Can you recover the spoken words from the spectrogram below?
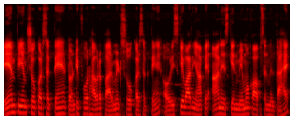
A M P M show कर सकते हैं twenty four hour format show कर सकते हैं। और इसके बाद यहाँ पे ऑन स्क्रीन मेमो का ऑप्शन मिलता है।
